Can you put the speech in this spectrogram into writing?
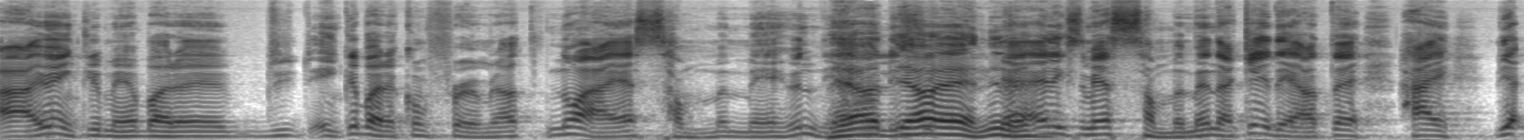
er jo egentlig med bare Du egentlig bare confirmer at nå er jeg sammen med hun. Jeg, ja, liksom, jeg er enig i det. Jeg er liksom jeg er sammen med hun. Det er ikke det at eh, Hei, de er,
